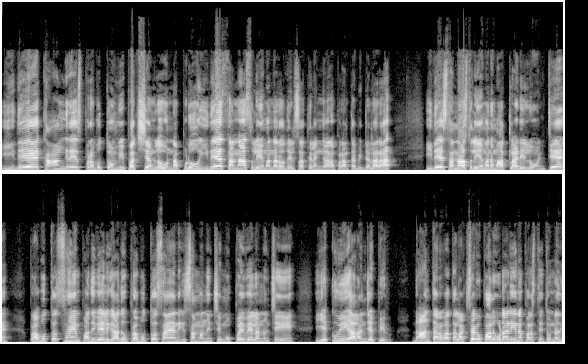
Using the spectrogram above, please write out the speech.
ఇదే కాంగ్రెస్ ప్రభుత్వం విపక్షంలో ఉన్నప్పుడు ఇదే సన్నాసులు ఏమన్నారో తెలుసా తెలంగాణ ప్రాంత బిడ్డలారా? ఇదే సన్నాసులు ఏమని మాట్లాడిల్లు అంటే ప్రభుత్వ సాయం పదివేలు కాదు ప్రభుత్వ సాయానికి సంబంధించి ముప్పై వేల నుంచి ఎక్కువ ఇవ్వాలని చెప్పారు దాని తర్వాత లక్ష రూపాయలు కూడా అడిగిన పరిస్థితి ఉన్నది.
